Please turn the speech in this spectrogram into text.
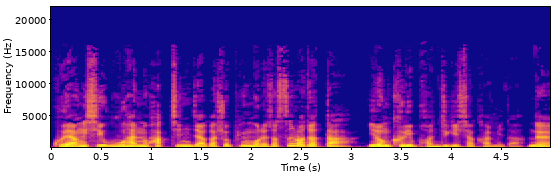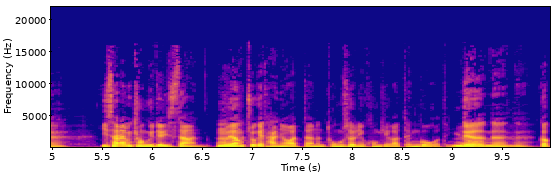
고양시 우한 확진자가 쇼핑몰에서 쓰러졌다. 이런 글이 번지기 시작합니다. 네. 이 사람이 경기도 일산 고향 음. 쪽에 다녀왔다는 동선이 공개가 된 거거든요. 네, 네, 네. 그러니까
